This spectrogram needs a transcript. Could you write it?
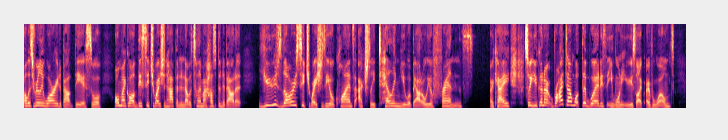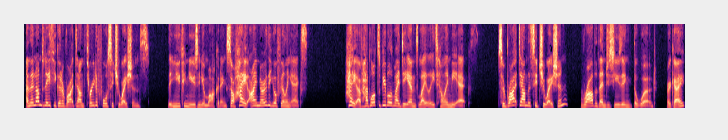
I was really worried about this, or oh my God, this situation happened and I was telling my husband about it. Use those situations that your clients are actually telling you about or your friends. Okay. So you're going to write down what the word is that you want to use, like overwhelmed. And then underneath, you're going to write down three to four situations that you can use in your marketing. So, hey, I know that you're feeling X. Hey, I've had lots of people in my DMs lately telling me X. So write down the situation rather than just using the word. Okay.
